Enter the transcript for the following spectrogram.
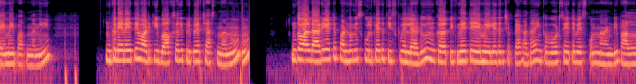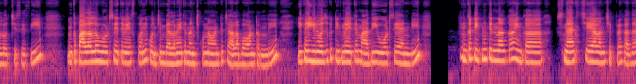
టైం అయిపోతుందని. ఇంకా నేనైతే వాడికి బాక్స్ అది ప్రిపేర్ చేస్తున్నాను. ఇంకా వాళ్ళ డాడీ అయితే పండుని స్కూల్కి అయితే తీసుకువెళ్ళాడు. ఇంకా టిఫిన్ అయితే ఏం వేయలేదని చెప్పా కదా ఇంకా ఓట్స్ అయితే వేసుకుంటున్నానండి పాలల్లో వచ్చేసేసి. ఇంకా పాలల్లో ఓట్స్ అయితే వేసుకొని కొంచెం బెల్లం అయితే నంచుకున్నామంటే చాలా బాగుంటుంది. ఇక ఈ రోజుకి టిఫిన్ అయితే మాది ఓట్సే అండి. ఇంకా టిఫిన్ తిన్నాక ఇంకా స్నాక్స్ చేయాలని చెప్పా కదా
